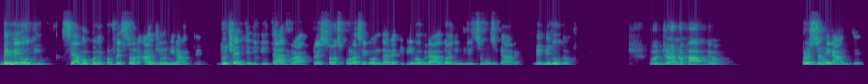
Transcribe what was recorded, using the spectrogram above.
Benvenuti, siamo con il professor Angelo Mirante, docente di chitarra presso la scuola secondaria di primo grado ad indirizzo musicale. Benvenuto. Buongiorno Fabio. Professor Mirante,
